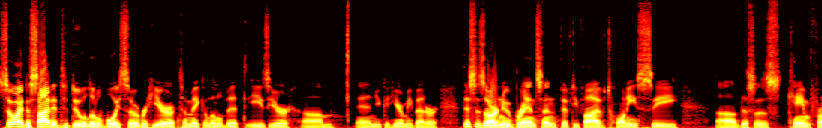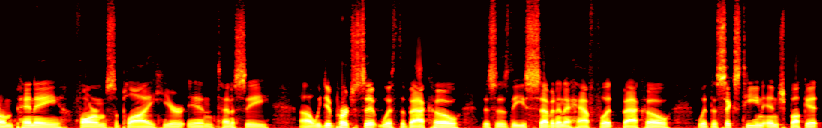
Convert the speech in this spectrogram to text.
So I decided to do a little voiceover here to make it a little bit easier um, and you could hear me better. This is our new Branson 5520C. Uh, this is came from Penne Farm Supply here in Tennessee. Uh, we did purchase it with the backhoe. This is the seven and a half foot backhoe with the 16 inch bucket.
